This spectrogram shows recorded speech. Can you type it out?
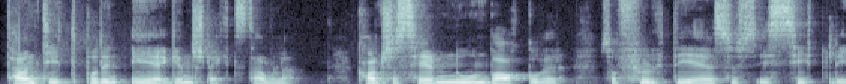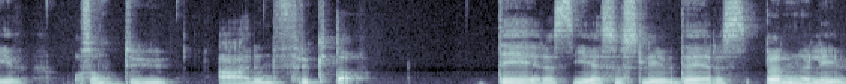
Ta en titt på din egen slektstavle. Kanskje ser du noen bakover som fulgte Jesus i sitt liv, og som du er en frukt av. Deres Jesusliv, deres bønneliv,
